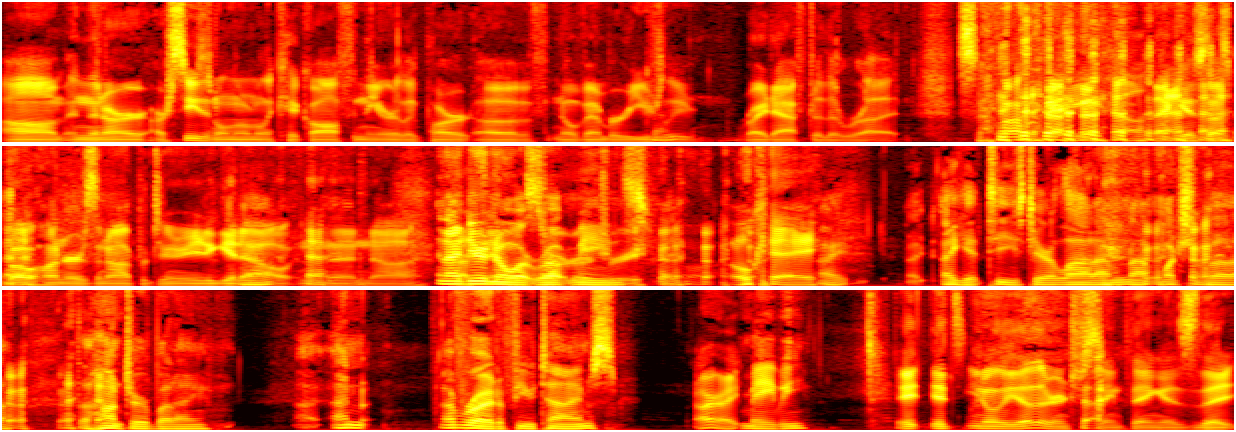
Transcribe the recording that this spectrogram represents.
um, and then our our season will normally kick off in the early part of November, usually. Right after the rut, so that gives us bow hunters an opportunity to get out, and then uh, And I do know what rut means. archery. okay. I, I I get teased here a lot. I'm not much of a the hunter, but I, I I'm- I've rode a few times, All right. maybe. It, it's you know the other interesting thing is that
